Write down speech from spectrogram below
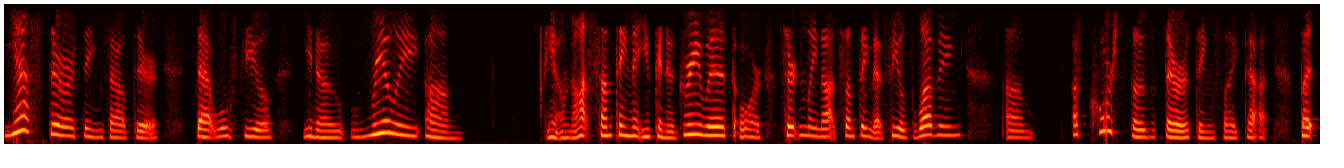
Yes, there are things out there that will feel, you know, really, um, you know, not something that you can agree with or certainly not something that feels loving. Um, of course, those there are things like that. But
